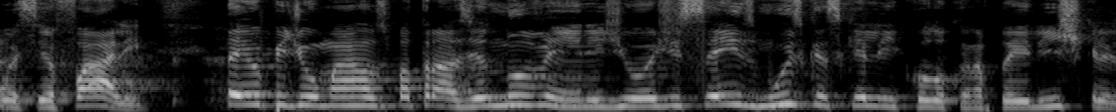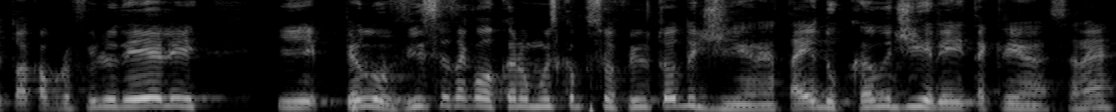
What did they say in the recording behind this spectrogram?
você fale. Daí eu pedi o Marlos pra trazer no VN de hoje seis músicas que ele colocou na playlist, que ele toca pro filho dele. E pelo visto você tá colocando música pro seu filho todo dia, né? Tá educando direito a criança, né?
